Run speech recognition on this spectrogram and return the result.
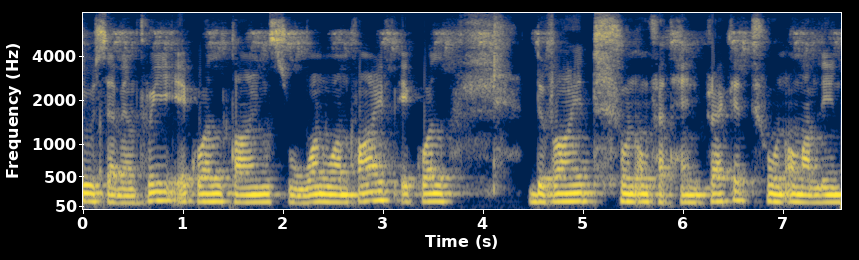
273 equal times 115 equal divide ونقوم فاتحين bracket. ونقوم عاملين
